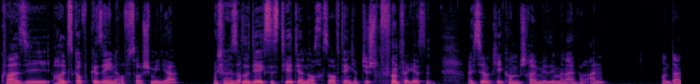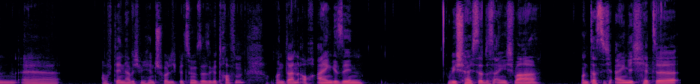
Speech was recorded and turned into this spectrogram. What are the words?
quasi Holzkopf gesehen auf Social Media. Und ich war so, also die existiert ja noch, so auf den, ich habe die Strukturen vergessen. Und ich so, okay, komm, schreiben wir sie mal einfach an. Und dann, äh, auf den habe ich mich entschuldigt, beziehungsweise getroffen und dann auch eingesehen, wie scheiße das eigentlich war und dass ich eigentlich hätte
